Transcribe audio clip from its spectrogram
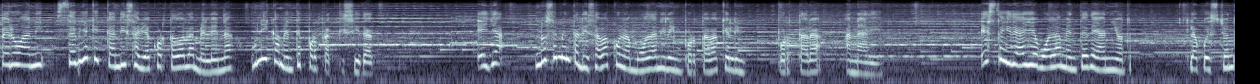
Pero Annie sabía que Candy se había cortado la melena únicamente por practicidad. Ella no se mentalizaba con la moda ni le importaba que le importara a nadie. Esta idea llevó a la mente de Annie otra la cuestión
